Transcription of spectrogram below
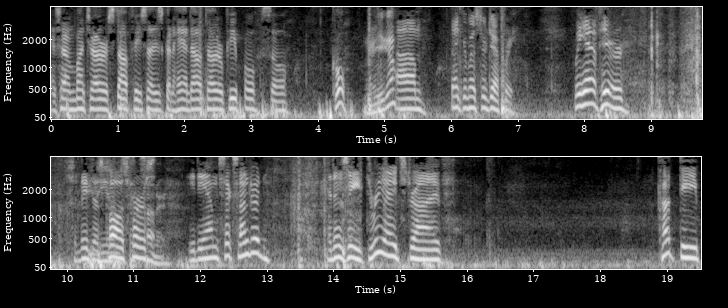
I sent a bunch of other stuff. He said he's going to hand out to other people. So cool. There you go. Um, thank you, Mr. Jeffrey. We have here. Should leave this closed first. EDM 600. It is a 3 8 drive, cut deep,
